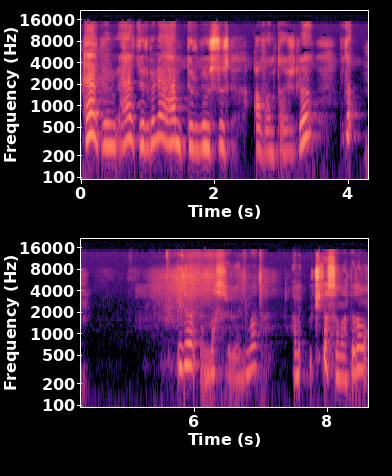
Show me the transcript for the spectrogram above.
her her dürbünü hem dürbünsüz avantajlı. Bir de bir de nasıl söyleyeyim ben? Hani üçü de sniper ama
